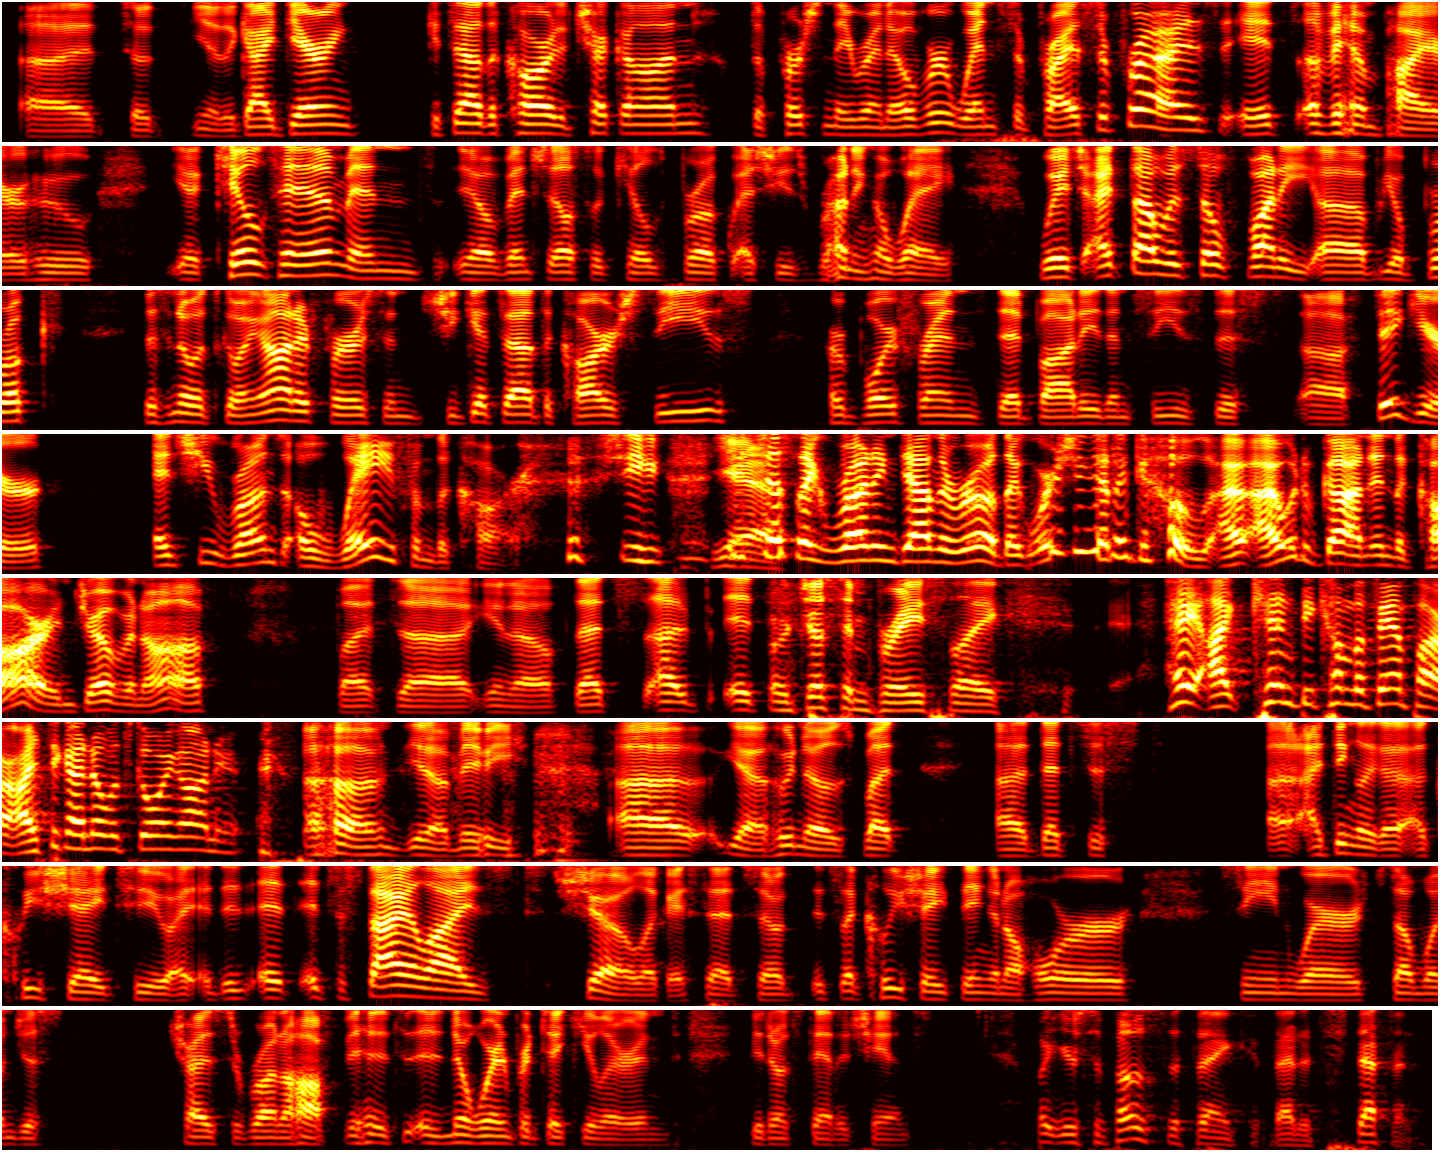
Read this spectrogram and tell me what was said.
Uh, so you know the guy Darren gets out of the car to check on the person they ran over when surprise surprise it's a vampire who you know, kills him and you know eventually also kills brooke as she's running away which i thought was so funny uh, you know brooke doesn't know what's going on at first and she gets out of the car sees her boyfriend's dead body then sees this uh, figure and she runs away from the car. she she's just like running down the road. Like where's she gonna go? I, I would have gotten in the car and driven off, but uh, you know that's uh, it. or just embrace like, hey, I can become a vampire. I think I know what's going on here. um, you know, maybe, uh, yeah, who knows? But uh, that's just, uh, I think, like a, a cliche too. It, it, it's a stylized show, like I said, so it's a cliche thing in a horror scene where someone just tries to run off, nowhere in particular, and they don't stand a chance. but you're supposed to think that it's Stefan.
